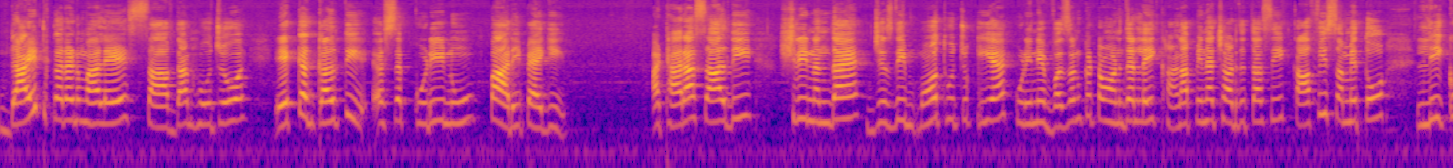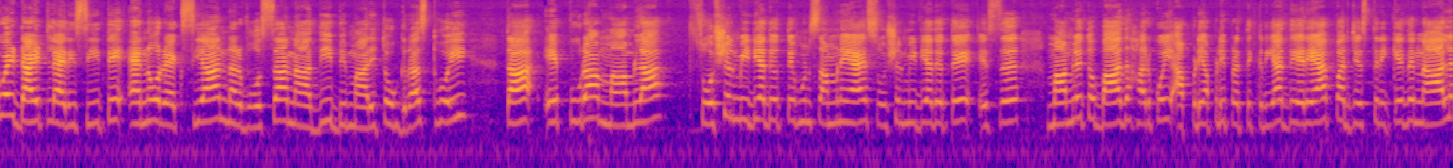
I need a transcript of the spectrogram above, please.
ਡਾਈਟ ਕਰਨ ਵਾਲੇ ਸਾਵਧਾਨ ਹੋ ਜਾਓ। ਇੱਕ ਗਲਤੀ ਇਸ ਕੁੜੀ ਨੂੰ ਭਾਰੀ ਪੈ ਗਈ। 18 ਸਾਲ ਦੀ ਸ਼੍ਰੀ ਨੰਦਾ ਹੈ, ਜਿਸ ਦੀ ਮੌਤ ਹੋ ਚੁੱਕੀ ਹੈ। ਕੁੜੀ ਨੇ ਵਜ਼ਨ ਘਟਾਉਣ ਦੇ ਲਈ ਖਾਣਾ ਪੀਣਾ ਛੱਡ ਦਿੱਤਾ ਸੀ। ਕਾਫੀ ਸਮੇਂ ਤੋਂ ਲਿਕੁਇਡ ਡਾਈਟ ਲੈ ਰਹੀ ਸੀ ਤੇ ਐਨੋਰੈਕਸੀਆ ਨਰਵੋਸਾ ਨਾਂ ਦੀ ਬਿਮਾਰੀ ਤੋਂ ਗ੍ਰਸਤ ਹੋਈ। ਤਾਂ ਇਹ ਪੂਰਾ ਮਾਮਲਾ ਸੋਸ਼ਲ ਮੀਡੀਆ ਦੇ ਉੱਤੇ ਹੁਣ ਸਾਹਮਣੇ ਆਇਆ ਸੋਸ਼ਲ ਮੀਡੀਆ ਦੇ ਉੱਤੇ ਇਸ ਮਾਮਲੇ ਤੋਂ ਬਾਅਦ ਹਰ ਕੋਈ ਆਪਣੀ ਆਪਣੀ ਪ੍ਰਤੀਕਿਰਿਆ ਦੇ ਰਿਹਾ ਪਰ ਜਿਸ ਤਰੀਕੇ ਦੇ ਨਾਲ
